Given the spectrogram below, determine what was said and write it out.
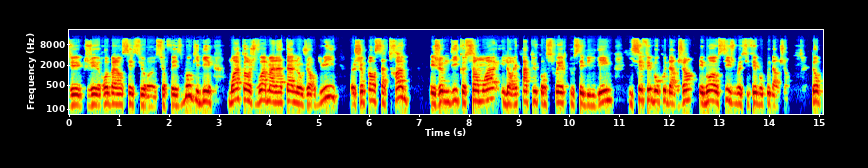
que j'ai rebalancé sur, euh, sur Facebook, il dit, moi, quand je vois Manhattan aujourd'hui, je pense à Trump et je me dis que sans moi, il n'aurait pas pu construire tous ces buildings. Il s'est fait beaucoup d'argent et moi aussi, je me suis fait beaucoup d'argent. Donc,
